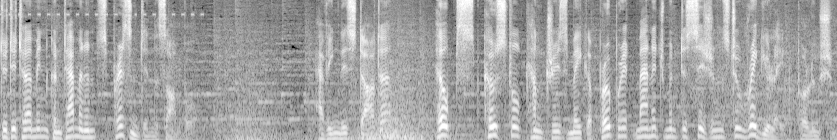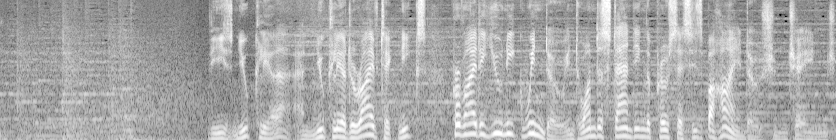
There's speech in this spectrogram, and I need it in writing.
to determine contaminants present in the sample. Having this data helps coastal countries make appropriate management decisions to regulate pollution. These nuclear and nuclear-derived techniques provide a unique window into understanding the processes behind ocean change,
